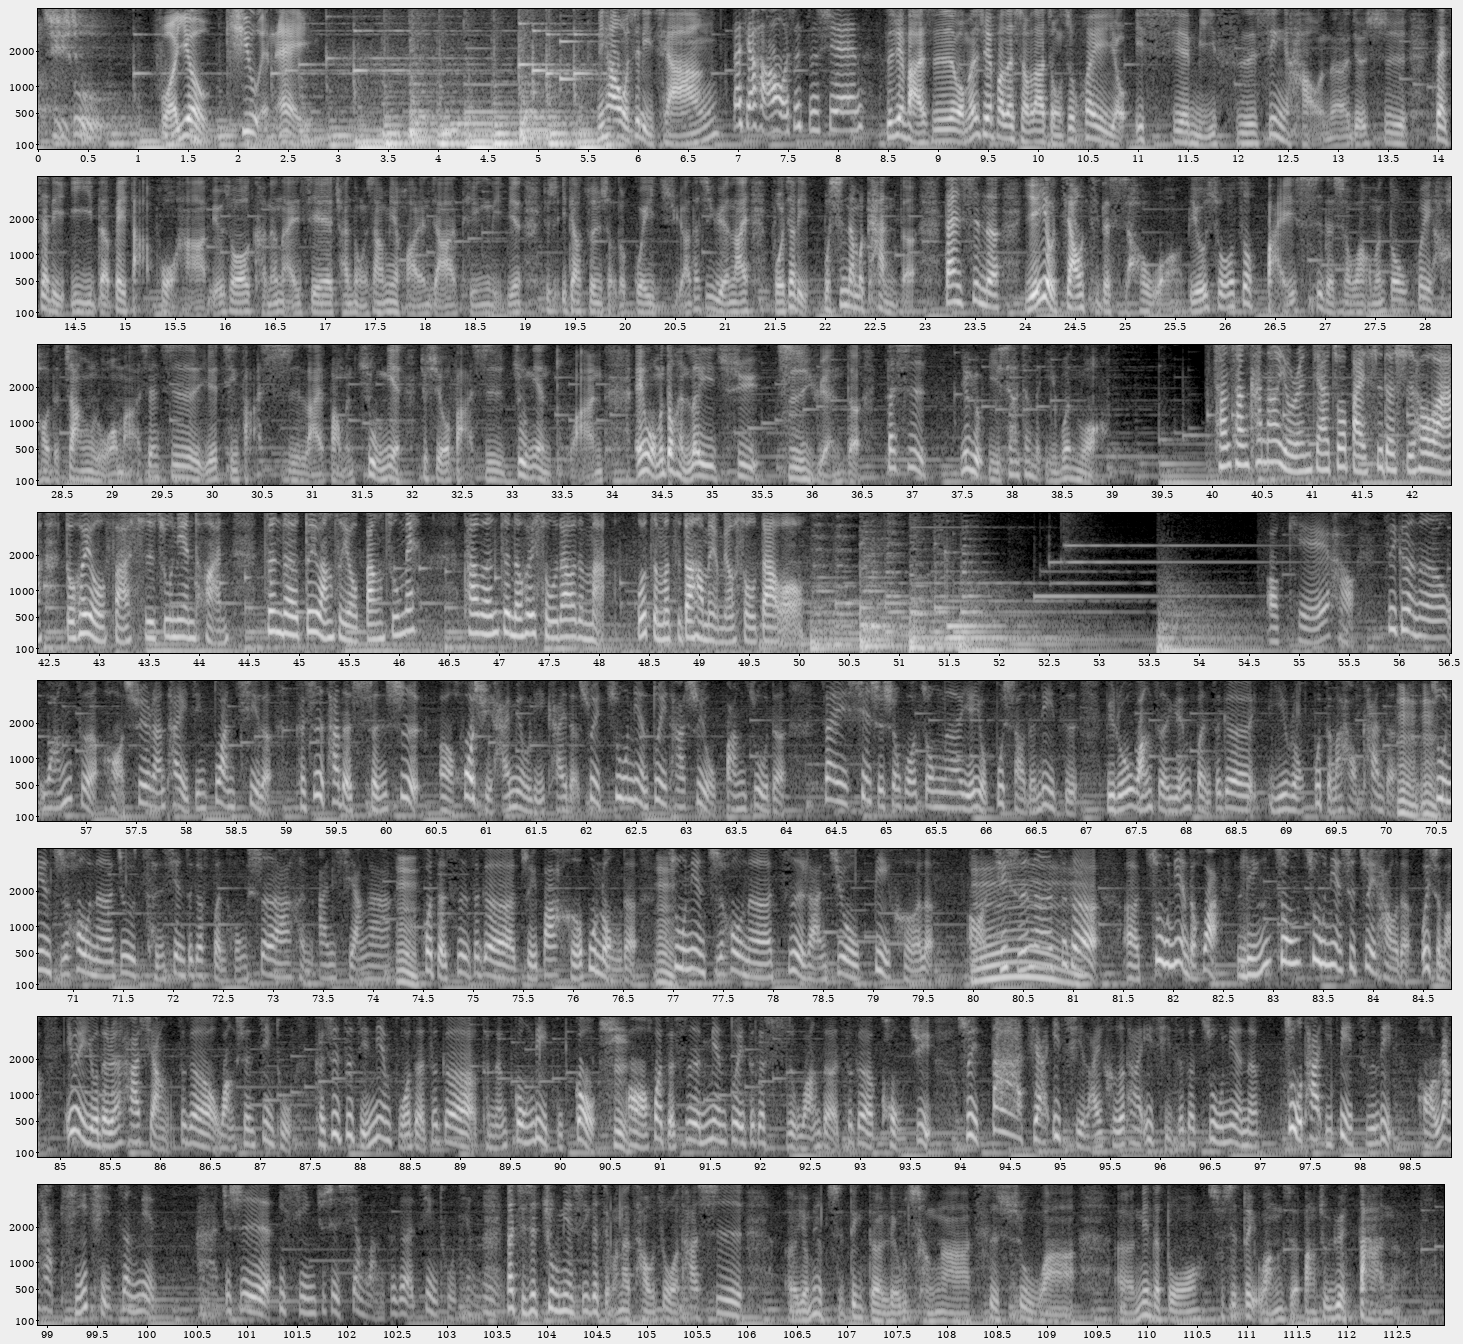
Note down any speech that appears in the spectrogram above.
有去处，佛佑 Q&A。你好，我是李强。大家好，我是知轩。知轩法师，我们学佛的时候呢，总是会有一些迷思，幸好呢，就是在这里一一的被打破哈。比如说，可能哪一些传统上面华人家庭里边就是一定要遵守的规矩啊，但是原来佛教里不是那么看的。但是呢，也有交集的时候哦。比如说做白事的时候啊，我们都会好好的张罗嘛，甚至也请法师来帮我们助念，就是有法师助念团，哎，我们都很乐意去。支援的，但是又有以下这样的疑问哦。常常看到有人家做白事的时候啊，都会有法师助念团，真的对王者有帮助咩？他们真的会收到的吗？我怎么知道他们有没有收到哦？OK，好，这个呢，王者哈，虽然他已经断气了，可是他的神是呃，或许还没有离开的，所以助念对他是有帮助的。在现实生活中呢，也有不少的例子，比如王者原本这个仪容不怎么好看的，嗯嗯，助念之后呢，就呈现这个粉红色啊，很安详啊，嗯，或者是这个嘴巴合不拢的，嗯，助念之后呢，自然就闭合了。哦，其实呢，这个呃助念的话，临终助念是最好的。为什么？因为有的人他想这个往生净土，可是自己念佛的这个可能功力不够，是哦，或者是面对这个死亡的这个恐惧，所以大家一起来和他一起这个助念呢，助他一臂之力，好、哦、让他提起正念啊，就是一心就是向往这个净土这样。嗯，那其实助念是一个怎么样的操作？它是呃有没有指定的流程啊、次数啊？呃，念得多是不是对王者帮助越大呢？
